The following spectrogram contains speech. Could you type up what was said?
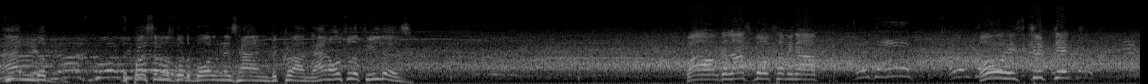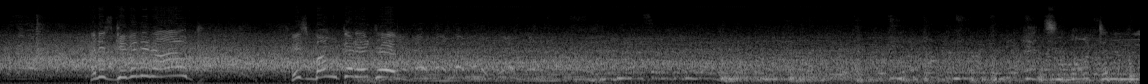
And the, the person go. who's got the ball in his hand, Vikrant, and also the fielders. Wow, the last ball coming up. Oh, he's clipped it. And he's given it out. He's Mankaded him. It's not an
